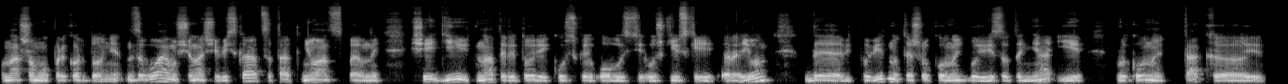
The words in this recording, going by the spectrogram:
в нашому прикордоні. Не забуваємо, що наші війська це так нюанс певний, ще й діють на території Курської області, Глушківський район, де відповідно теж виконують бойові завдання і виконують так, е,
